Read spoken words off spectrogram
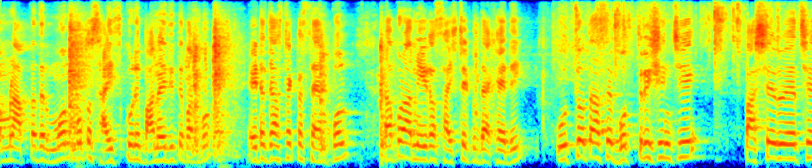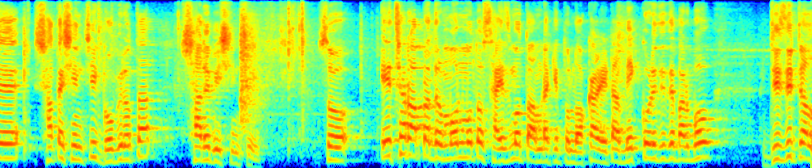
আমরা আপনাদের মন মতো সাইজ করে বানিয়ে দিতে পারব। এটা জাস্ট একটা স্যাম্পল তারপর আমি এটা সাইজটা একটু দেখাই দিই। উচ্চতা আছে বত্রিশ ইঞ্চি, পাশে রয়েছে সাতাশ ইঞ্চি, গভীরতা সাড়ে বিশ ইঞ্চি। সো এছাড়া আপনাদের মন মতো সাইজ মতো আমরা কিন্তু লকার এটা মেক করে দিতে পারব ডিজিটাল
